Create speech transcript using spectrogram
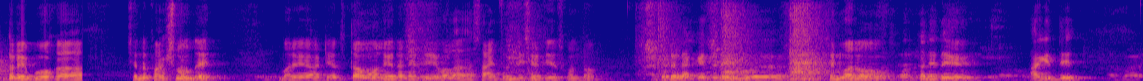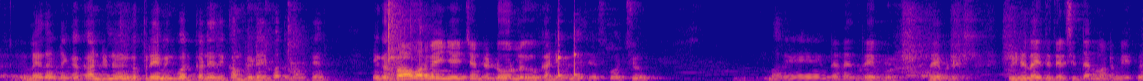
అంటే రేపు ఒక చిన్న ఫంక్షన్ ఉంది. మరి అటు వెళ్తామో లేదనేది వాళ్ళ సాయంత్రం డిసైడ్ చేసుకుంటాం. అటు వెళ్ళలేకైతే అయితే రేపు శనివారం వర్క్ అనేది ఆగిద్ది. లేదంటే ఇంకా కంటిన్యూ ఇంకా ఫ్రేమింగ్ వర్క్ అనేది కంప్లీట్ అయిపోద్ది మనకి. ఇంకా సోమవారం ఏం చేయొచ్చు అంటే డోర్లు కటింగ్ చేసేసుకోవచ్చు. మరి ఏంటనేది రేపు రేపు వీడియోలో అయితే తెలిసిద్ది అనమాట మీకు.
